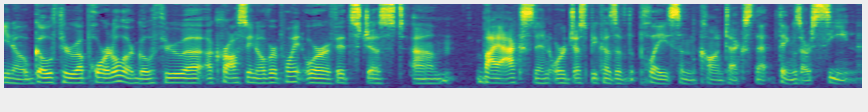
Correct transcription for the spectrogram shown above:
you know go through a portal or go through a, a crossing over point or if it's just um, by accident or just because of the place and the context that things are seen.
